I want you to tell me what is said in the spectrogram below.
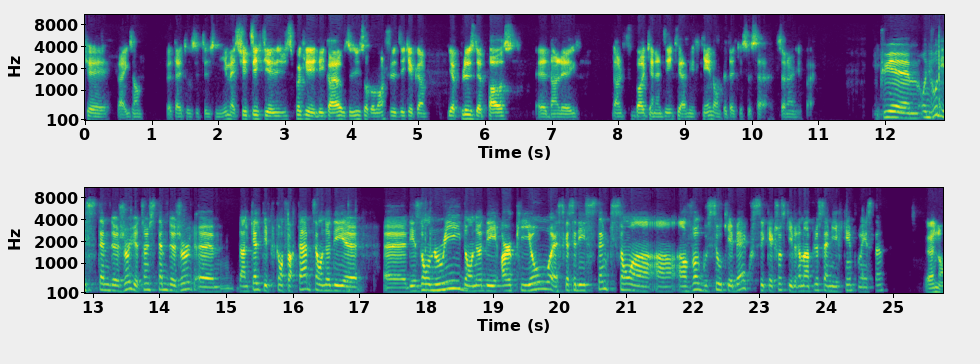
que, par exemple, peut-être aux États-Unis. Mais je ne dis pas que les, carrières aux États-Unis sont pas bons. Je veux dire qu'il y a plus de passes euh, dans, le, dans le football canadien qu'américain. Donc peut-être que ça, ça, ça a un impact. Et puis, euh, au niveau des systèmes de jeu, y a-t-il un système de jeu euh, dans lequel tu es plus confortable? on a des, euh, des zones read, on a des RPO. Est-ce que c'est des systèmes qui sont en, vogue aussi au Québec ou c'est quelque chose qui est vraiment plus américain pour l'instant? non,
